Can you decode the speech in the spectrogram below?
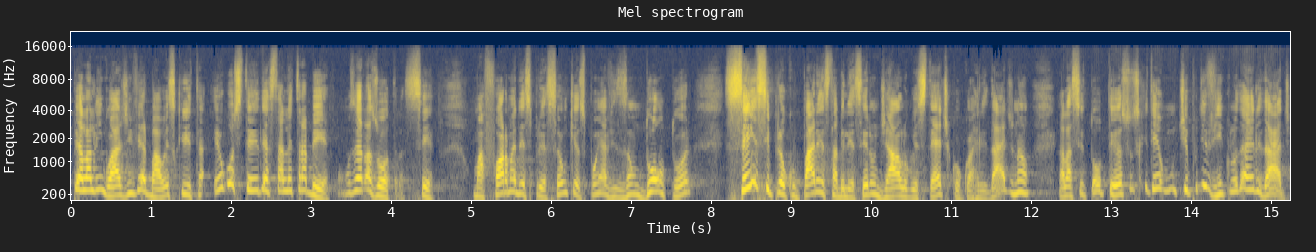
pela linguagem verbal escrita. Eu gostei dessa letra B. Vamos ver as outras. C. Uma forma de expressão que expõe a visão do autor sem se preocupar em estabelecer um diálogo estético com a realidade, não. Ela citou textos que têm algum tipo de vínculo da realidade.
